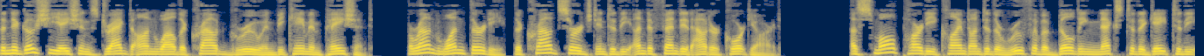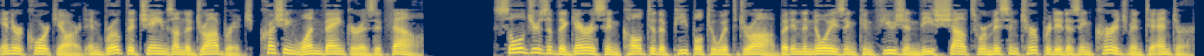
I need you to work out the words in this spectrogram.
The negotiations dragged on while the crowd grew and became impatient. Around 1.30, the crowd surged into the undefended outer courtyard. A small party climbed onto the roof of a building next to the gate to the inner courtyard and broke the chains on the drawbridge, crushing one vainqueur as it fell. Soldiers of the garrison called to the people to withdraw but in the noise and confusion these shouts were misinterpreted as encouragement to enter.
